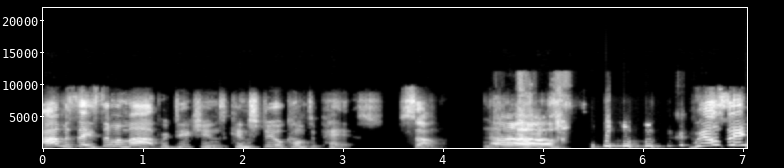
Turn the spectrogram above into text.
I'm gonna say some of my predictions can still come to pass. So, no. Oh we'll see.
